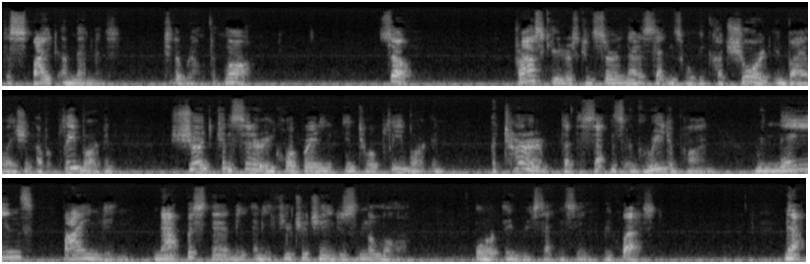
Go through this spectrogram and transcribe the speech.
despite amendments to the relevant law. So, prosecutors concerned that a sentence will be cut short in violation of a plea bargain should consider incorporating into a plea bargain a term that the sentence agreed upon remains binding, notwithstanding any future changes in the law or a resentencing request. Now,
